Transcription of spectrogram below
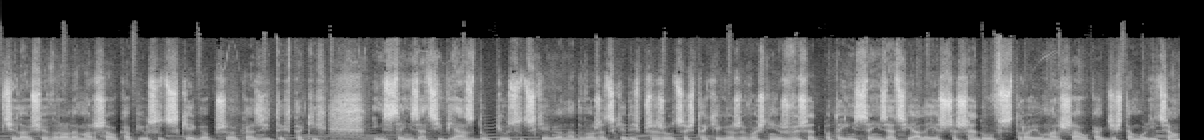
wcielał się w rolę marszałka Piłsudskiego przy okazji tych takich inscenizacji wjazdu Piłsudskiego na dworzec, kiedyś przeżył coś takiego, że właśnie już wyszedł po tej inscenizacji, ale jeszcze szedł w stroju marszałka gdzieś tam ulicą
